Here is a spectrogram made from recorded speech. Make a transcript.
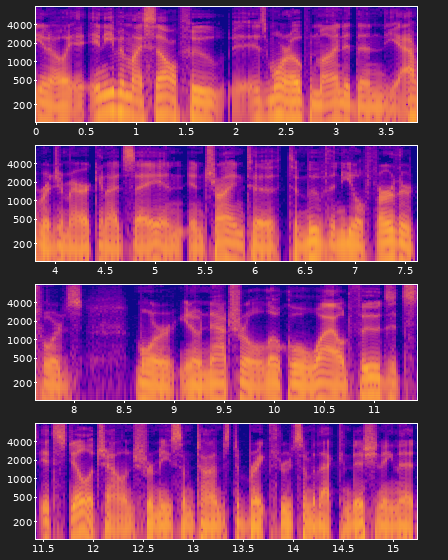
you know, and even myself, who is more open minded than the average American, I'd say, and and trying to to move the needle further towards more you know natural local wild foods it's it's still a challenge for me sometimes to break through some of that conditioning that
